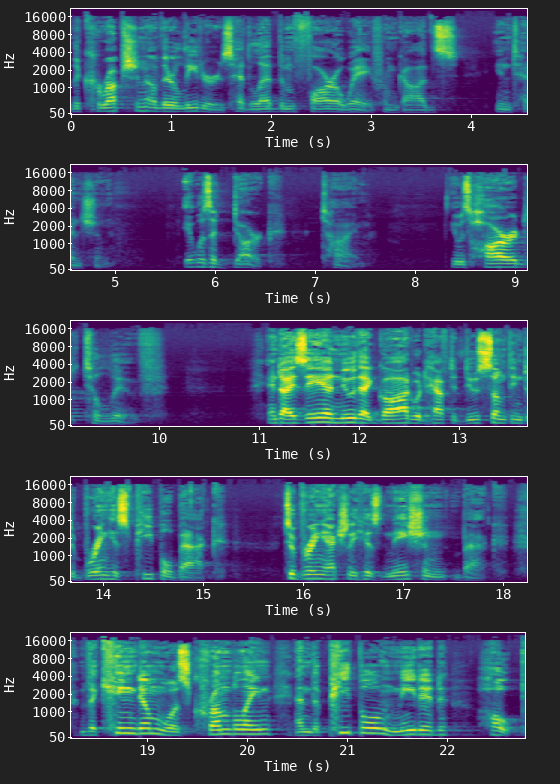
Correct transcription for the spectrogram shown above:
the corruption of their leaders had led them far away from God's intention. It was a dark time. It was hard to live. And Isaiah knew that God would have to do something to bring his people back, to bring actually his nation back. The kingdom was crumbling, and the people needed hope.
